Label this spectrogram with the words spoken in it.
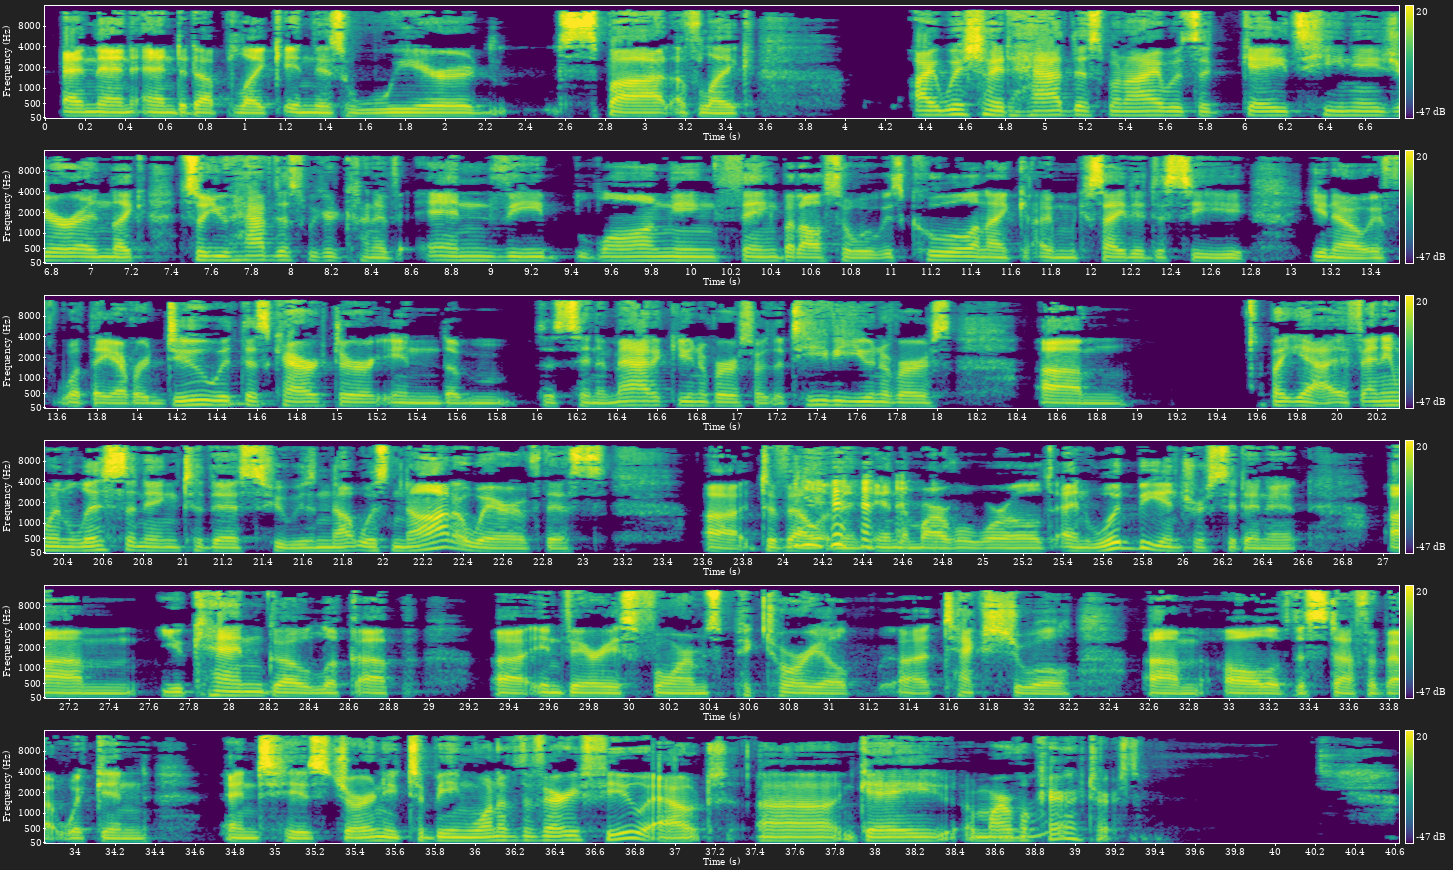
and then ended up like in this weird spot of like. I wish I'd had this when I was a gay teenager. And like, so you have this weird kind of envy, longing thing, but also it was cool. And I, I'm excited to see, you know, if what they ever do with this character in the, the cinematic universe or the TV universe. Um, but yeah, if anyone listening to this who is not, was not aware of this, uh, development in the Marvel world and would be interested in it, um, you can go look up, uh, in various forms, pictorial, uh, textual, um, all of the stuff about Wiccan and his journey to being one of the very few out uh, gay Marvel Mm-hmm. characters.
